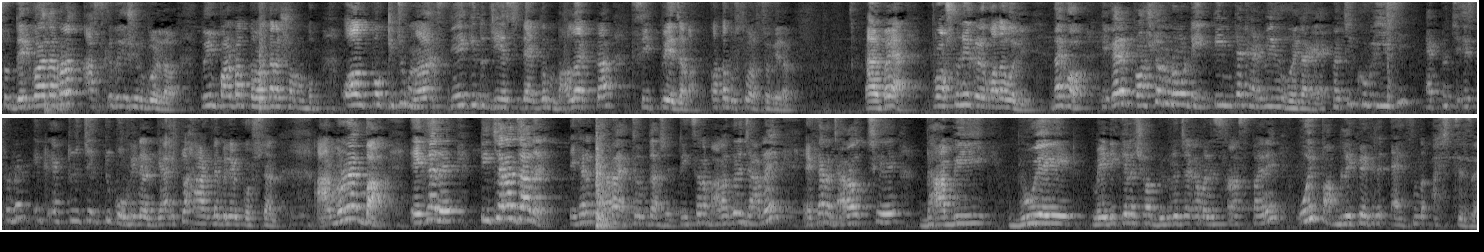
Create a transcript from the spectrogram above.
সো দেরি করা যাবে না। আজকে থেকে শুরু করে দাও। তুমি পারবা, তোমার দ্বারা সম্ভব। অল্প কিছু মার্কস দিয়ে কিন্তু জিএসটি একদম ভালো একটা সিট পেয়ে যাবা। কথা বুঝতে পারছ কিনা? আর ভাইয়া প্রশ্ন নিয়ে করে কথা বলি। দেখো এখানে প্রশ্ন মোটামুটি তিনটা ক্যাটাগরি হয়ে থাকে। একটা হচ্ছে খুবই ইজি একটা হচ্ছে স্টুডেন্ট একটা হচ্ছে একটু কঠিন আর কি, একটু হার্ড লেভেলের কোশ্চেন আর মনে রাখবা এখানে টিচাররা জানে এখানে যারা একজনতে আসে টিচাররা ভালো করে জানে এখানে যারা হচ্ছে ঢাবি বুয়েট মেডিকেলে সব বিভিন্ন জায়গায় মানে শ্বাস পায় ওই পাবলিকে এখানে একজন আসতেছে।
